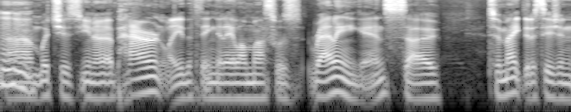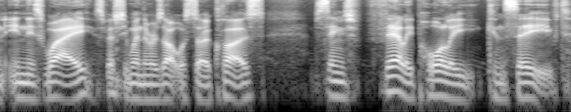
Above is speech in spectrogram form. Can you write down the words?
mm-hmm. um, which is you know apparently the thing that Elon Musk was rallying against. So to make the decision in this way, especially when the result was so close, seems fairly poorly conceived.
